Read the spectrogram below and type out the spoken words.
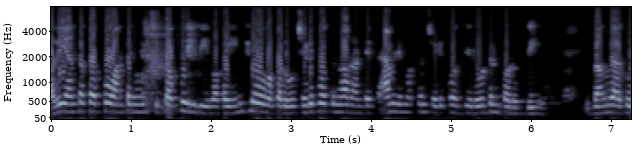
అవి ఎంత తప్పు అంతకు మించి తప్పు ఇది. ఒక ఇంట్లో ఒకరు చెడిపోతున్నారు అంటే ఫ్యామిలీ మొత్తం చెడిపోద్ది రోడ్డున పడుద్ది. ఈ బంగాకు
